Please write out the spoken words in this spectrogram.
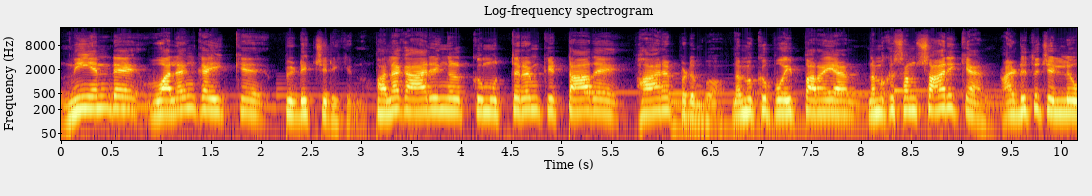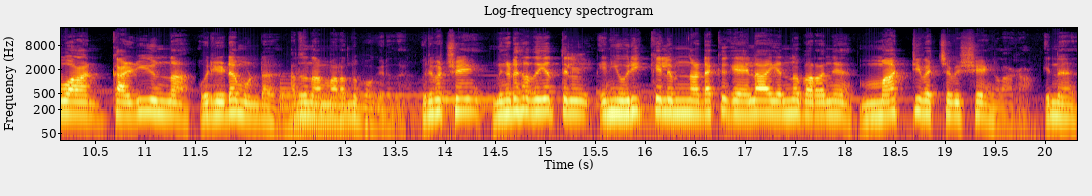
നീ എന്റെ വലം കൈക്ക് പിടിച്ചിരിക്കുന്നു. പല കാര്യങ്ങൾക്കും ഉത്തരം കിട്ടാതെ ഭാരപ്പെടുമ്പോൾ നമുക്ക് പോയി പറയാൻ നമുക്ക് സംസാരിക്കാൻ അടുത്തു ചെല്ലുവാൻ കഴിയുന്ന ഒരിടമുണ്ട്. അത് നാം മറന്നു പോകരുത്. ഒരുപക്ഷെ നിങ്ങളുടെ ഹൃദയത്തിൽ ഇനി ഒരിക്കലും നടക്കുകയില്ല എന്ന് പറഞ്ഞ് മാറ്റിവെച്ച വിഷയങ്ങളാകാം. ഇന്ന്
